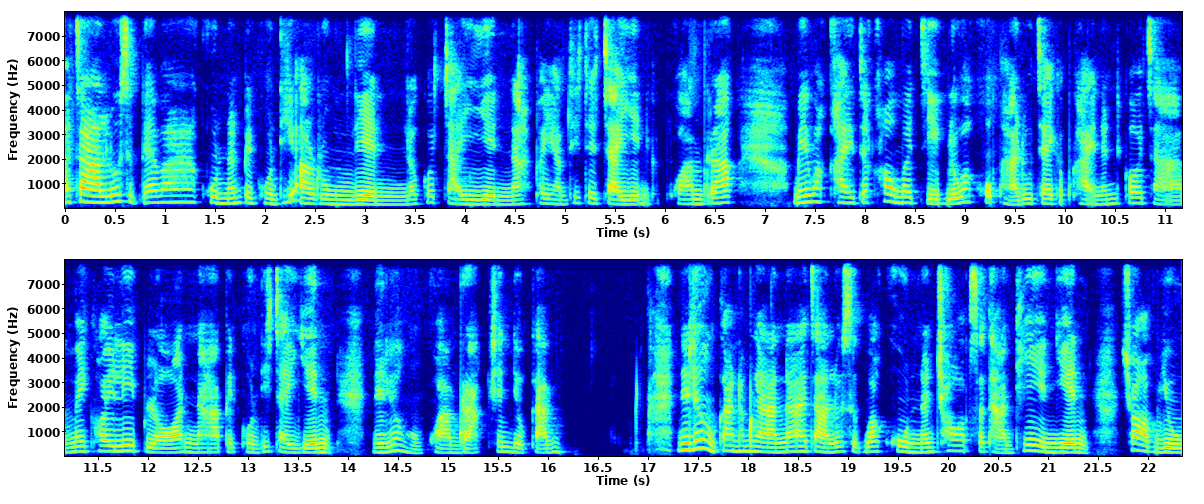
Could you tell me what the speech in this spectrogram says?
อาจารย์รู้สึกได้ว่าคุณนั้นเป็นคนที่อารมณ์เย็นแล้วก็ใจเย็นนะ พยายามที่จะใจเย็นกับความรัก ไม่ว่าใครจะเข้ามาจีบ หรือว่าคบหาดูใจกับใครนั้นก็จะไม่ค่อยรีบร้อนนะคะเป็นคนที่ใจเย็นในเรื่องของความรักเช่นเดียวกันในเรื่องของการทำงานนะอาจารย์รู้สึกว่าคุณนั้นชอบสถานที่เย็นๆ ชอบอยู่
